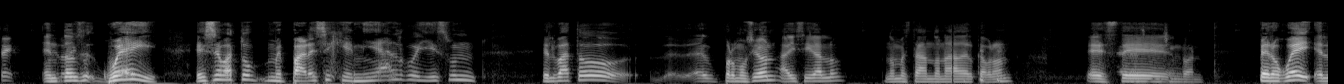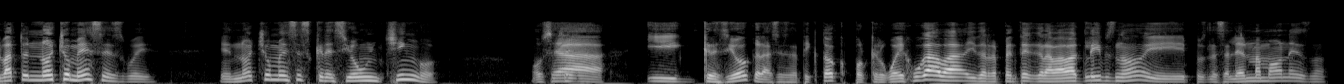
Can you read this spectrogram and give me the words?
Sí. Entonces, güey, ese vato me parece genial, güey. Es un. El vato. eh, promoción, ahí síganlo. No me está dando nada el cabrón. Este. un chingón. Pero, güey, el vato en ocho meses, güey. En ocho meses creció un chingo. O sea, y creció gracias a TikTok, porque el güey jugaba y de repente grababa clips, ¿no? Y pues le salían mamones, ¿no?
